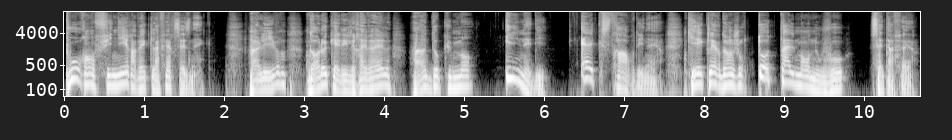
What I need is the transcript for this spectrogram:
pour en finir avec l'affaire Seznec. Un livre dans lequel il révèle un document inédit, extraordinaire, qui éclaire d'un jour totalement nouveau cette affaire.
